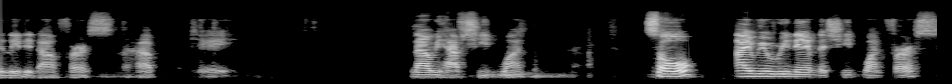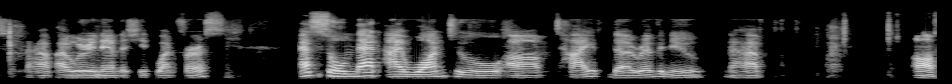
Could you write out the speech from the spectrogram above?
delete it out first นะครับ okay now we have sheet 1 so I will rename the sheet 1 first นะครับ I will rename the sheet 1 first assume that I want to um, type the revenue นะครับ of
